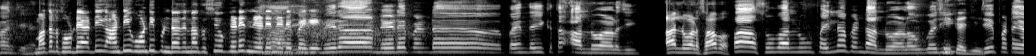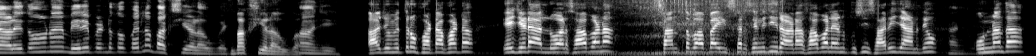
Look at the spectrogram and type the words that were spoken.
ਹਾਂਜੀ। ਮਤਲਬ ਤੁਹਾਡੇ ਆਂਟੀ ਆਂਟੀ ਗੁਆਂਢੀ ਪਿੰਡਾਂ ਦੇ ਨਾਂ ਦੱਸਿਓ ਕਿਹੜੇ ਨੇੜੇ ਨੇੜੇ ਪੈ ਗਏ? ਮੇਰਾ ਨੇੜੇ ਪਿੰਡ ਪੈਂਦਾ ਜੀ ਇੱਕ ਤਾਂ ਆਲੋਵਾਲ ਜੀ। ਆਲੋਵਾਲ ਸਾਹਿਬ? ਭਾਸੋਂ ਵੱਲ ਨੂੰ ਪਹਿਲਾਂ ਪਿੰਡ ਆਲੋਵਾਲ ਆਊਗਾ ਜੀ। ਜੀ। ਪਟਿਆਲੇ ਤੋਂ ਆਉਣਾ ਮੇਰੇ ਪਿੰਡ ਤੋਂ ਪਹਿਲਾਂ ਬਖਸ਼ੀ ਵਾਲਾ ਆਊਗਾ ਜੀ। ਬਕਸੀ ਵਾਲਾ ਆਊਗਾ। ਹਾਂਜੀ। ਆਜੋ ਮਿੱਤਰੋ ਫਟਾਫਟ। ਇਹ ਜਿਹੜਾ ਆਲੋਵਾਲ ਸਾਹਿਬ ਆ ਨਾ ਸੰਤ ਬਾਬਾ ਈਸਰ ਸਿੰਘ ਜੀ ਰਾੜਾ ਸਾਹਿਬ ਵਾਲਿਆਂ ਨੂੰ ਤੁਸੀਂ ਸਾਰੇ ਜਾਣਦੇ ਹੋ। ਉਹਨਾਂ ਦਾ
